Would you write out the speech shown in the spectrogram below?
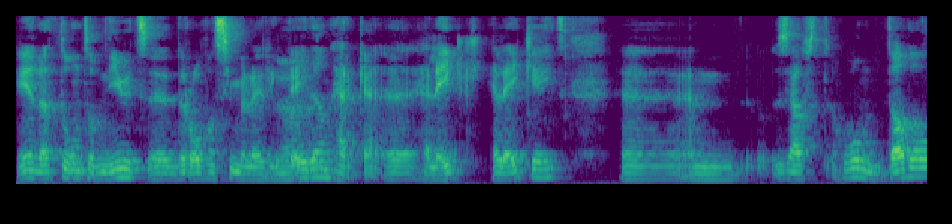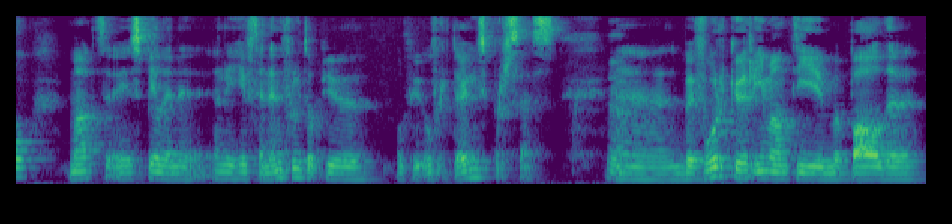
En dat toont opnieuw het, eh, de rol van similariteit Ja. dan, herken, eh, gelijk, gelijkheid. Eh, en zelfs gewoon dat al maakt, eh, speelt allee, heeft een invloed op je, op je overtuigingsproces. Eh, bij voorkeur iemand die een bepaalde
